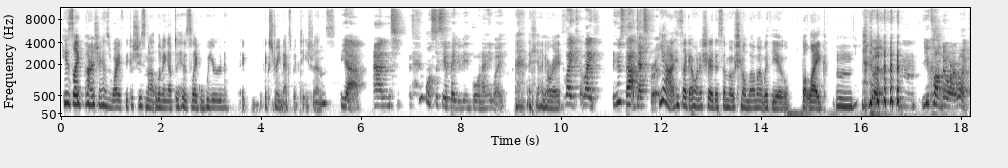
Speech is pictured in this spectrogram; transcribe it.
he's like punishing his wife because she's not living up to his like weird e- extreme expectations. Yeah, and who wants to see a baby being born anyway? yeah, I know, right? Like, like who's that desperate? Yeah, he's like, I want to share this emotional moment with you, but like, mm. but mm, you can't know where I work.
